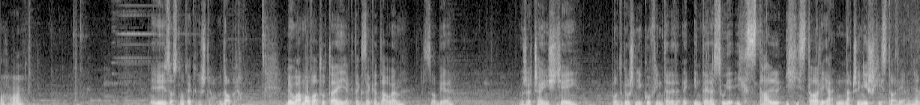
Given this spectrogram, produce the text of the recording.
Aha. I zasnute kryształy, dobra. Była mowa tutaj, jak tak zagadałem sobie, że częściej podróżników inter- interesuje ich stal i historia, znaczy niż historia, nie?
